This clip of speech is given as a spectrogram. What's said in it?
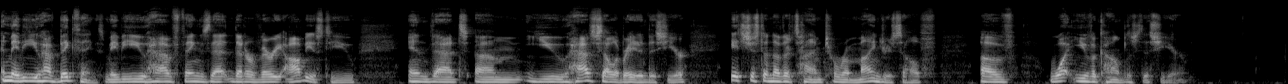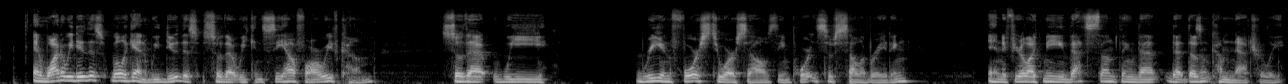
and maybe you have big things. Maybe you have things that that are very obvious to you, and that um, you have celebrated this year. It's just another time to remind yourself of what you've accomplished this year. And why do we do this? Well, again, we do this so that we can see how far we've come, so that we reinforce to ourselves the importance of celebrating. And if you're like me, that's something that that doesn't come naturally.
